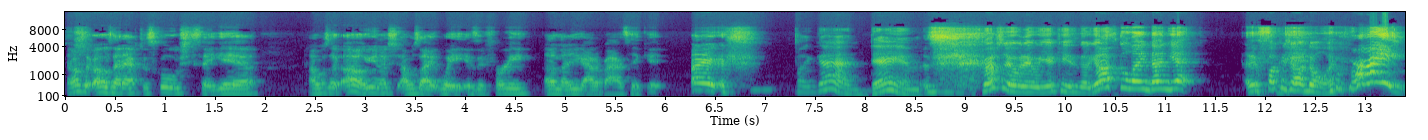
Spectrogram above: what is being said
and I was like oh is that after school she said yeah I was like oh you know I was like wait is it free oh no you gotta buy a ticket like Like, god damn. Especially over there where your kids go, y'all school ain't done yet. The fuck is y'all doing? Right.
